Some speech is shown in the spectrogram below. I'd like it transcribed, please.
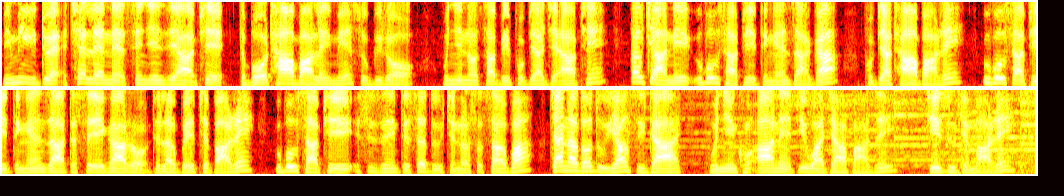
မိမိအတွက်အချက်လက်နဲ့ဆင်ခြင်စရာအဖြစ်သဘောထားပါလိမ့်မယ်ဆိုပြီးတော့ဝိညာဉ်တော်စာပေဖော်ပြခြင်းအပြင်တောက်ကြနေဥပု္ပ္ပစာပြေသင်ခန်းစာကဖော်ပြထားပါတယ်။ဥပု္ပ္ပစာပြေသင်ခန်းစာ30ကတော့ဒီလောက်ပဲဖြစ်ပါတယ်။ဥပု္ပ္ပစာပြေအစီအစဉ်တင်ဆက်သူကျွန်တော်ဆက်ဆောက်ပါ။ကျမ်းနာတော်သူရောက်စီတိုင်းဝိညာဉ်ခွန်အားနဲ့ပြေဝကြပါစေ။ကျေးဇူးတင်ပါတယ်။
